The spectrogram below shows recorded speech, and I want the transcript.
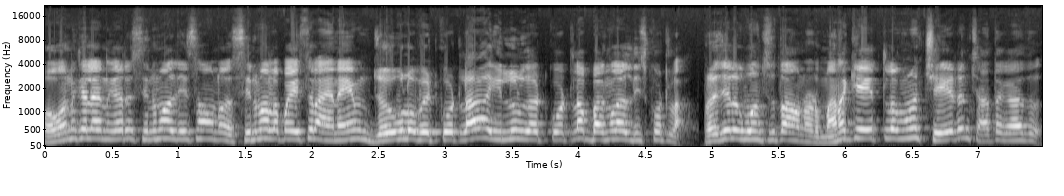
పవన్ కళ్యాణ్ గారు సినిమాలు చేస్తా ఉన్నారు. సినిమాల పైసలు ఆయన ఏం జోబులో పెట్టుకోట్లా ఇల్లులు కట్టుకోట్లా బంగ్లాలు తీసుకోట్లా? ప్రజలకు పంచుతా ఉన్నాడు. మనకి ఎట్లా చేయడం చేత కాదు.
